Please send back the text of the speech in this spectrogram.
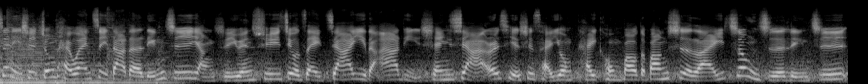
这里是中台湾最大的灵芝养殖园区，就在嘉义的阿里山下，而且是采用太空包的方式来种植灵芝。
